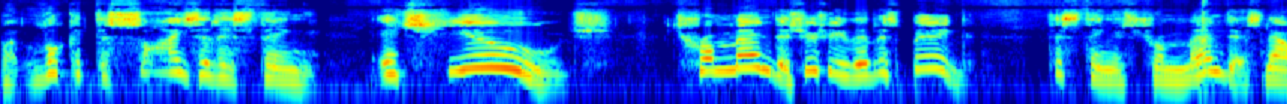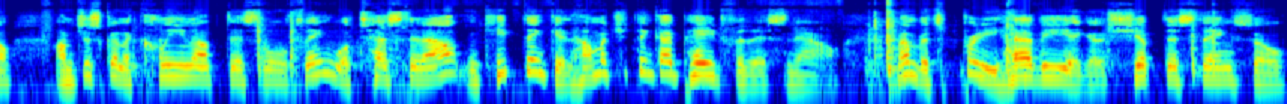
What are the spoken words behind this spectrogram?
but look at the size of this thing. It's huge tremendous. Usually they're this big. This thing is tremendous. Now, I'm just going to clean up this little thing. We'll test it out and keep thinking. How much you think I paid for this now? Remember, it's pretty heavy. I got to ship this thing. So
